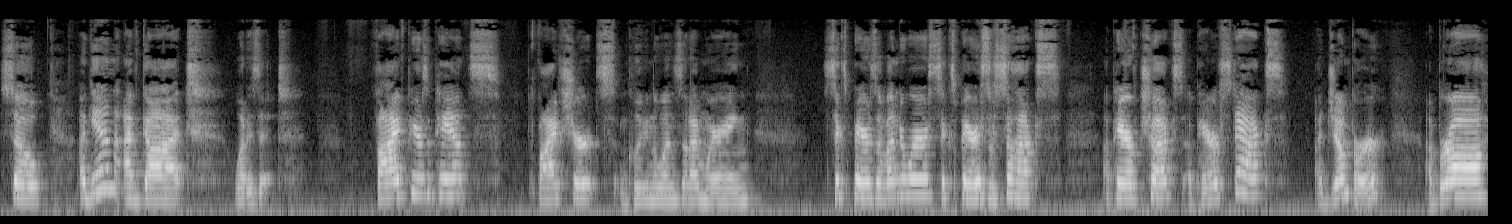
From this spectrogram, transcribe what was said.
So again, I've got, what is it? Five pairs of pants, five shirts, including the ones that I'm wearing, six pairs of underwear, six pairs of socks, a pair of chucks, a pair of stacks, a jumper, a bra,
